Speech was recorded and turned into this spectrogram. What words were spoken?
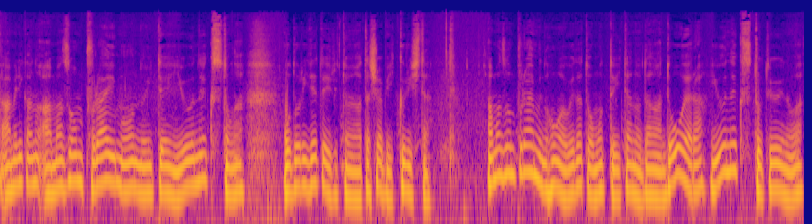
アメリカの Amazon プライムを抜いて Unext が踊り出ているというのは私はびっくりした。Amazon プライムの方が上だと思っていたのだが、どうやら Unext というのは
